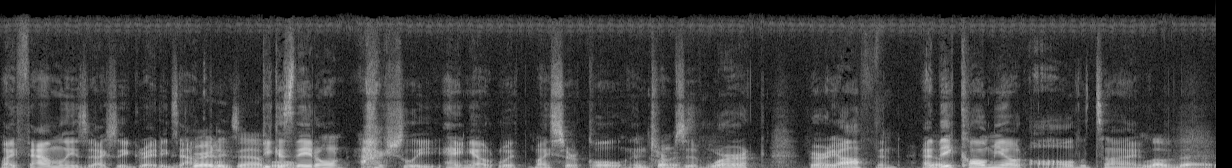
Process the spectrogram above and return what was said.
my family is actually a great example. Great example. because they don't actually hang out with my circle in Of terms of work very often, and Yeah. they call me out all the time, love that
